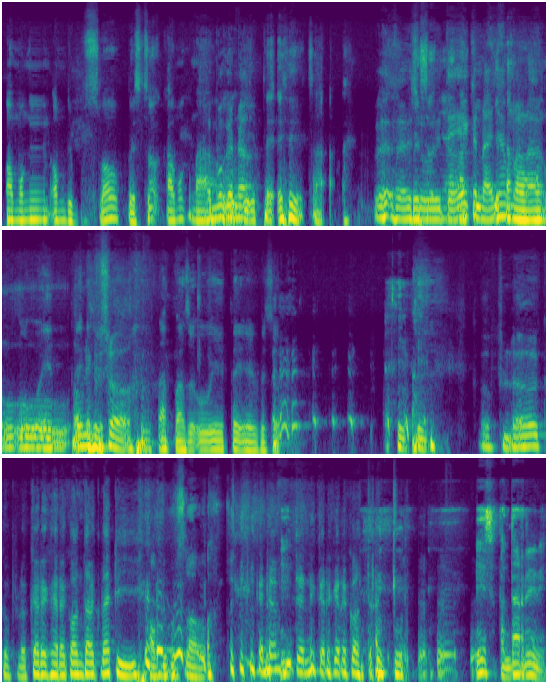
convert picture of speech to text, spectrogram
ngomongin omnibus law besok kamu kena Kamu kena- UU ITE Cak. UU Besoknya ITE E kenanya malah UU UU Omnibus Law. kita bahas UU ITE besok Goblok, goblok. Gara-gara kontrak tadi. omnibus law Kenapa dan gara-gara kontrak? Ini sebentar nih.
